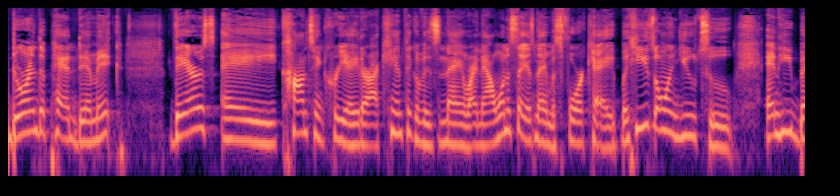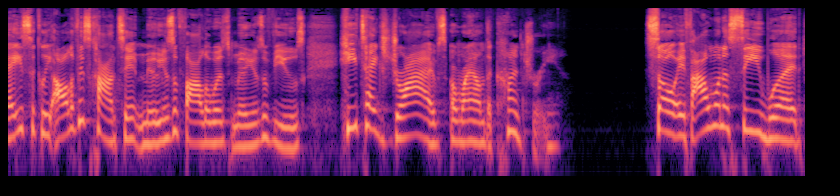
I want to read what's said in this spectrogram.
During the pandemic, there's a content creator. I can't think of his name right now. I want to say his name is 4K, but he's on YouTube and he basically, all of his content, millions of followers, millions of views, he takes drives around the country so if I want to see what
